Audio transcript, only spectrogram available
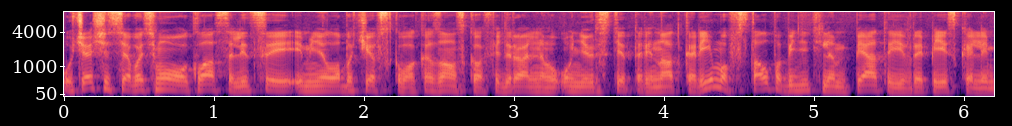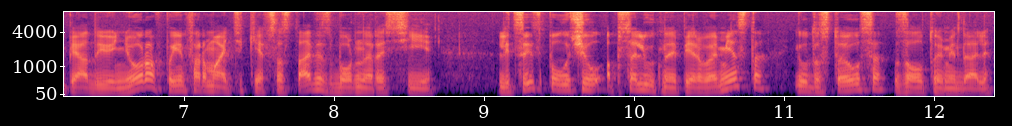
Учащийся 8 класса лицея имени Лобачевского Казанского федерального университета Ренат Каримов стал победителем пятой Европейской олимпиады юниоров по информатике в составе сборной России. Лицеист получил абсолютное первое место и удостоился золотой медали.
